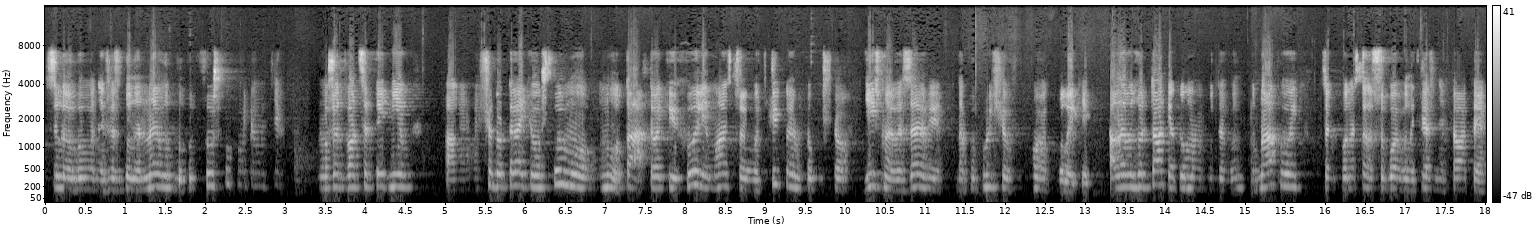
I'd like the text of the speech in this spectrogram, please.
сили оборони вже збили не одну тут сушку протягом цих ну, вже 20 днів. А щодо третього штурму, ну так, третьої хвилі масою очікуємо, тому що дійсно резерві накопичив ворог великий. Але результат, я думаю, буде однаковий. Це понесе за собою величезні втрати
